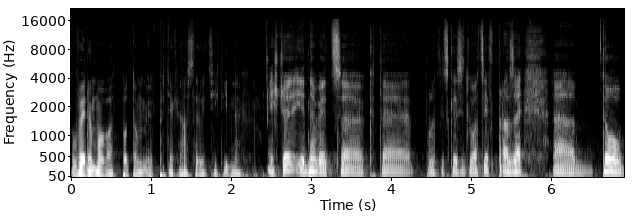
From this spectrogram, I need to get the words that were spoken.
uvědomovat potom i v těch následujících týdnech. Ještě jedna věc eh, k té politické situaci v Praze. Eh, to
